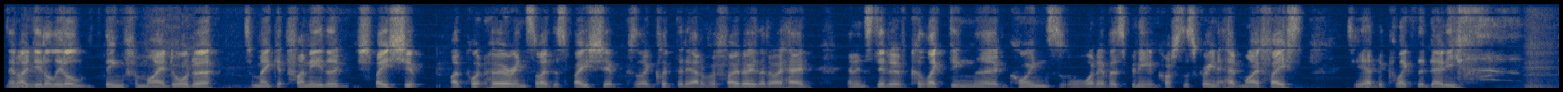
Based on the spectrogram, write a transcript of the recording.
Then I did a little thing for my daughter to make it funny. The spaceship, I put her inside the spaceship because I clipped it out of a photo that I had. And instead of collecting the coins or whatever spinning across the screen, it had my face. So you had to collect the daddy.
